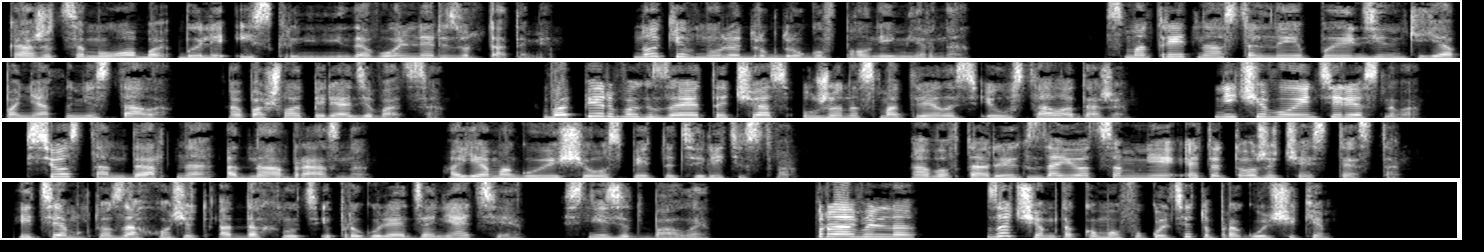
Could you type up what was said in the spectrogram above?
Кажется, мы оба были искренне недовольны результатами, но кивнули друг другу вполне мирно. Смотреть на остальные поединки я, понятно, не стала, а пошла переодеваться. Во-первых, за этот час уже насмотрелась и устала даже. Ничего интересного, все стандартно, однообразно. А я могу еще успеть на целительство. А во-вторых, сдается мне, это тоже часть теста. И тем, кто захочет отдохнуть и прогулять занятия, снизит баллы. Правильно. Зачем такому факультету прогульщики?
